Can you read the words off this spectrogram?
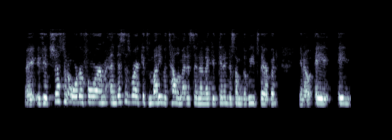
Right? If it's just an order form, and this is where it gets muddy with telemedicine, and I could get into some of the weeds there, but you know, a a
